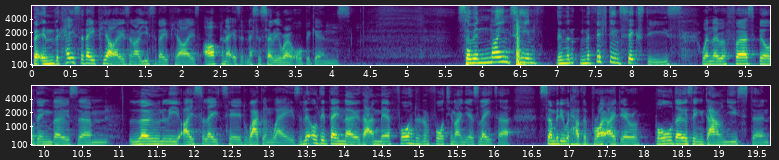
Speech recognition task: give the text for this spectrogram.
but in the case of APIs and our use of APIs, ARPANET isn't necessarily where it all begins. So in, 19, in, the, in the 1560s, when they were first building those um, lonely, isolated wagon ways. Little did they know that a mere 449 years later, somebody would have the bright idea of bulldozing down Euston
